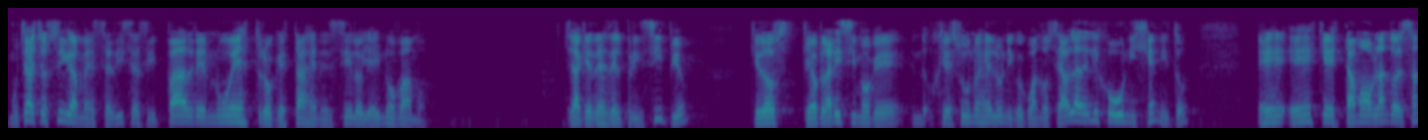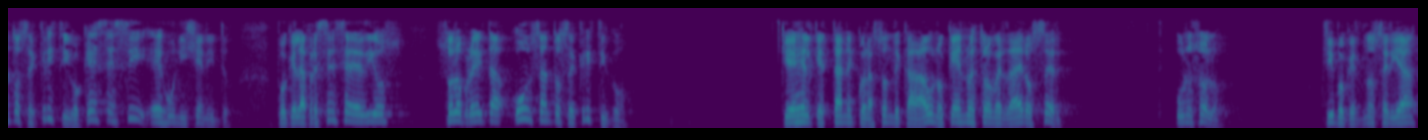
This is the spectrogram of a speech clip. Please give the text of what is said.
muchachos, síganme, se dice así, Padre nuestro que estás en el cielo, y ahí nos vamos. Ya que desde el principio quedó, quedó clarísimo que Jesús no es el único. Y cuando se habla del Hijo unigénito, es, que estamos hablando del santo secrístico, que ese sí es unigénito. Porque la presencia de Dios solo proyecta un santo secrístico, que es el que está en el corazón de cada uno, que es nuestro verdadero ser. Uno solo. Sí, porque no sería,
